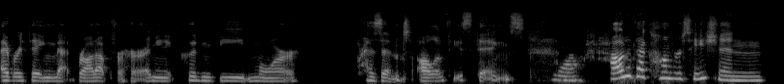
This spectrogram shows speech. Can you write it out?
everything that brought up for her. I mean, it couldn't be more present, all of these things. Yeah. How did that conversation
